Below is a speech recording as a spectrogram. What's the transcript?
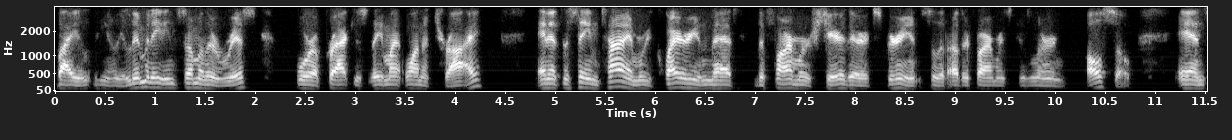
by you know eliminating some of the risk for a practice they might want to try, and at the same time requiring that the farmers share their experience so that other farmers can learn also. And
